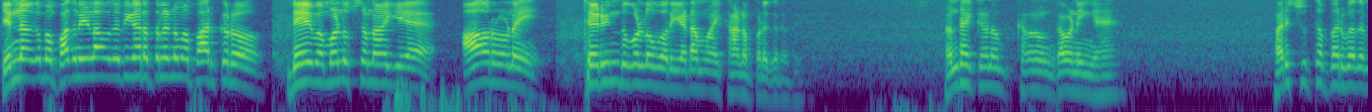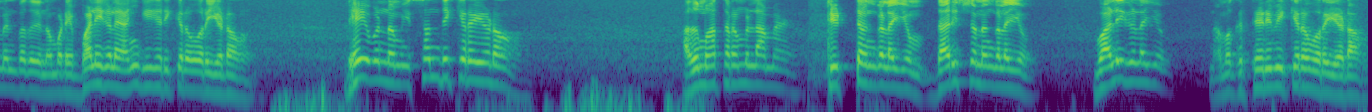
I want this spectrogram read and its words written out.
என்னாகம பதினேழாவது அதிகாரத்தில் நம்ம பார்க்கிறோம். தேவ மனுஷனாகிய ஆரோனை தெரிந்து கொள்ளும் ஒரு இடமாய் காணப்படுகிறது. நன்றாய் காண கவனிங்க. பரிசுத்த பர்வதம் என்பது நம்முடைய பலிகளை அங்கீகரிக்கிற ஒரு இடம். தேவன் நம்மை சந்திக்கிற இடம். அது மாத்திரம் இல்லாமல் திட்டங்களையும் தரிசனங்களையும் வழிகளையும் நமக்கு தெரிவிக்கிற ஒரு இடம்.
